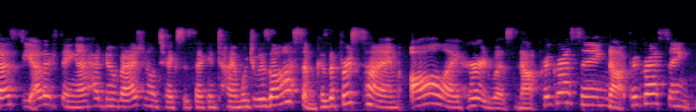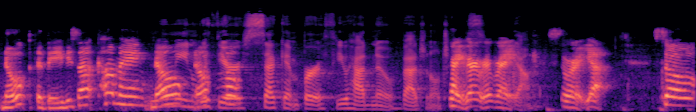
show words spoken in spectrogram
that's the other thing. I had no vaginal checks the second time, which was awesome because the first time all I heard was not progressing, not progressing. Nope, the baby's not coming. No, I mean, nope, with your nope. second birth, you had no vaginal checks. Right, right, right, right. Yeah. Sorry, yeah. So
